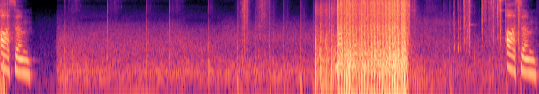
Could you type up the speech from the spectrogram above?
Awesome. Awesome.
